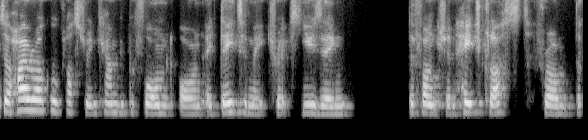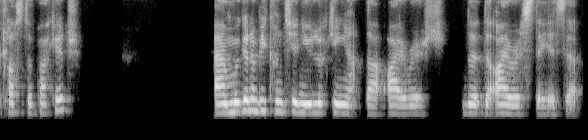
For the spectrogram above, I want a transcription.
so hierarchical clustering can be performed on a data matrix using the function hclust from the cluster package. And we're going to be continue looking at that iris, the, the iris data set.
